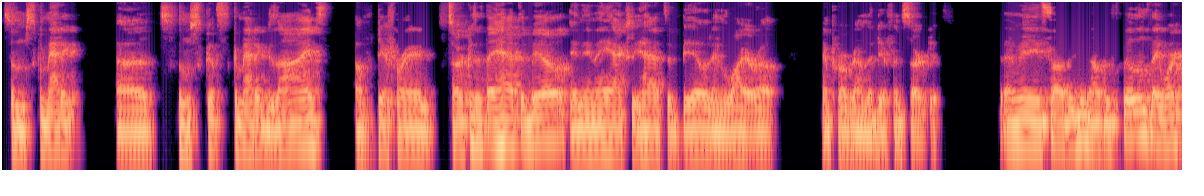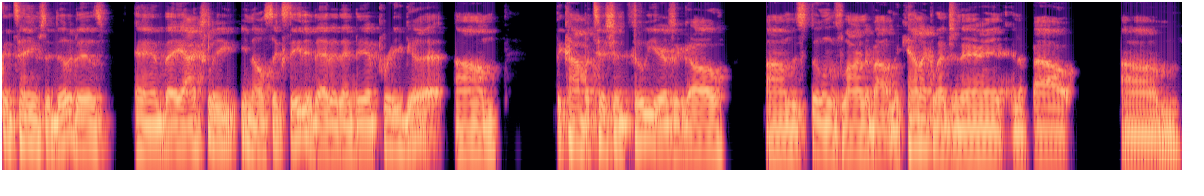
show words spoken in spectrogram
some schematic uh, some schematic designs of different circuits that they had to build, and then they actually had to build and wire up and program the different circuits. I mean, so you know, the students they worked in teams to do this, and they actually you know succeeded at it and did pretty good. Um, the competition two years ago, um, the students learned about mechanical engineering and about um,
